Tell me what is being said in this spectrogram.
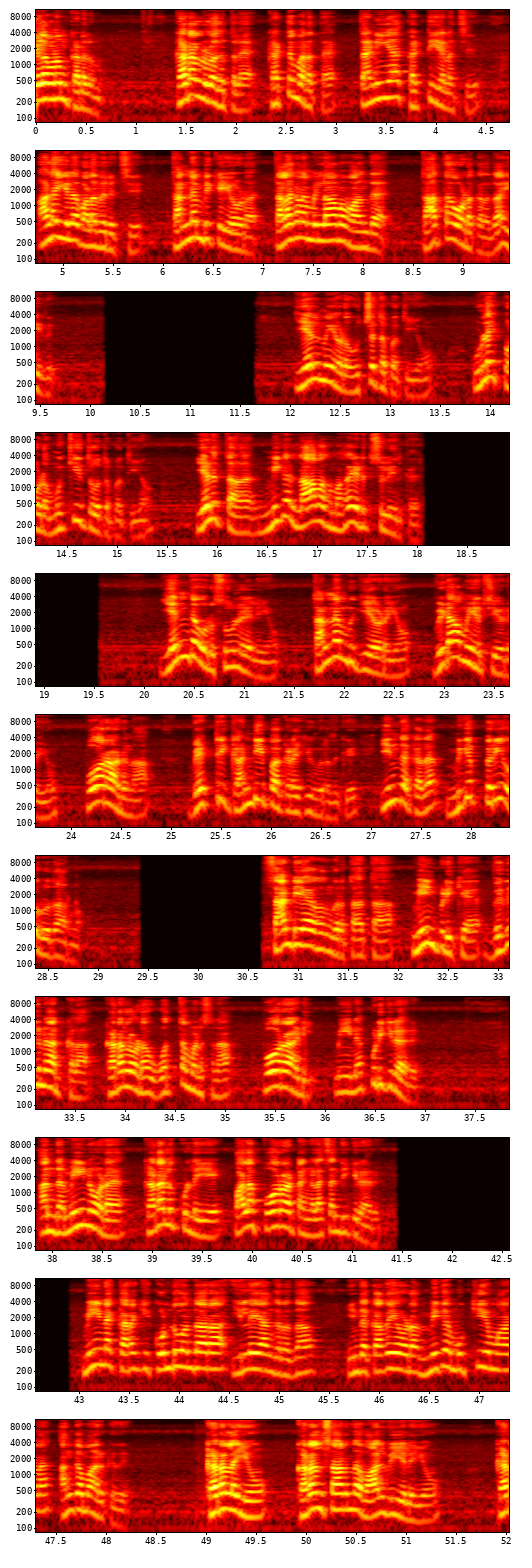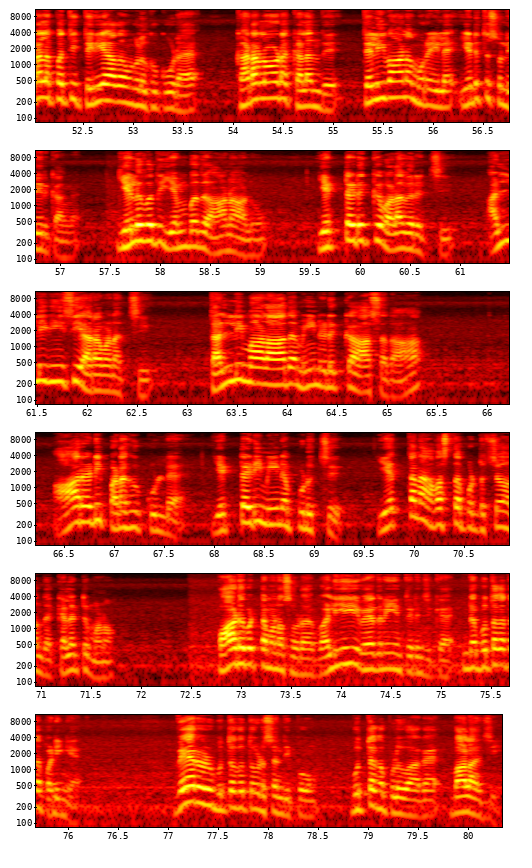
கிழவனும் கடலும். கடல் உலகத்தில் கட்டுமரத்தை தனியாக கட்டி அணைச்சு அலையில வளவிரிச்சு தன்னம்பிக்கையோட தலகணம் இல்லாமல் வாழ்ந்த தாத்தாவோட கதை தான் இது. ஏழ்மையோட உச்சத்தை பற்றியும் உழைப்போட முக்கியத்துவத்தை பற்றியும் எழுத்தாளர் மிக லாவகமாக எடுத்து சொல்லியிருக்காரு. எந்த ஒரு சூழ்நிலையிலையும் தன்னம்பிக்கையோடையும் விடாமுயற்சியோடையும் போராடுனா வெற்றி கண்டிப்பாக கிடைக்குங்கிறதுக்கு இந்த கதை மிகப்பெரிய ஒரு உதாரணம். சாண்டியாகோங்கிற தாத்தா மீன் பிடிக்க வெகு நாட்களாக கடலோட ஒத்த மனுஷனாக போராடி மீனை பிடிக்கிறாரு. அந்த மீனோட கடலுக்குள்ளேயே பல போராட்டங்களை சந்திக்கிறாரு. மீனை கரைக்கு கொண்டு வந்தாரா இல்லையாங்கிறது தான் இந்த கதையோட மிக முக்கியமான அங்கமாக இருக்குது. கடலையும் கடல் சார்ந்த வாழ்வியலையும் கடலை பற்றி தெரியாதவங்களுக்கு கூட கடலோட கலந்து தெளிவான முறையில் எடுத்து சொல்லியிருக்காங்க. எழுபது எண்பது ஆனாலும் எட்டடுக்கு வளவிருச்சு அள்ளி வீசி அரவணைச்சு தள்ளி மாளாத மீன் எடுக்க ஆசைதான் ஆறடி படகுக்குள்ள எட்டடி மீனை பிடிச்சி எத்தனை அவஸ்தைப்பட்டுச்சோ அந்த கிழட்டு மனம். பாடுபட்ட மனசோட வலியையும் வேதனையும் தெரிஞ்சுக்க இந்த புத்தகத்தை படிங்க. வேறொரு புத்தகத்தோடு சந்திப்போம். புத்தக புழுவாக பாலாஜி.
